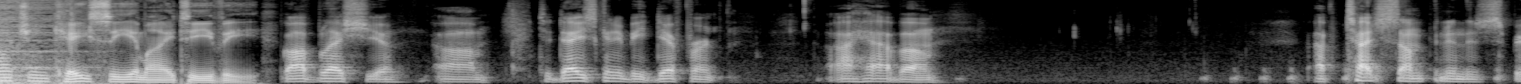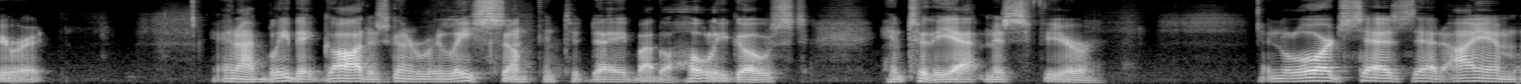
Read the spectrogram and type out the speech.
watching KCMI TV. God bless you. Um, today's going to be different. I have um, I've touched something in the spirit, and I believe that God is going to release something today by the Holy Ghost into the atmosphere. And the Lord says that I am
